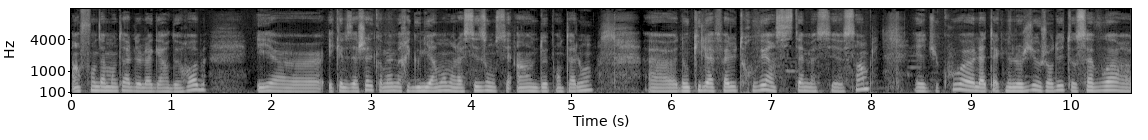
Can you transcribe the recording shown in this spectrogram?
un fondamental de la garde-robe et, euh, qu'elles achètent quand même régulièrement dans la saison. C'est un, deux pantalons. Euh, donc il a fallu trouver un système assez simple. Et du coup, la technologie aujourd'hui est au savoir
